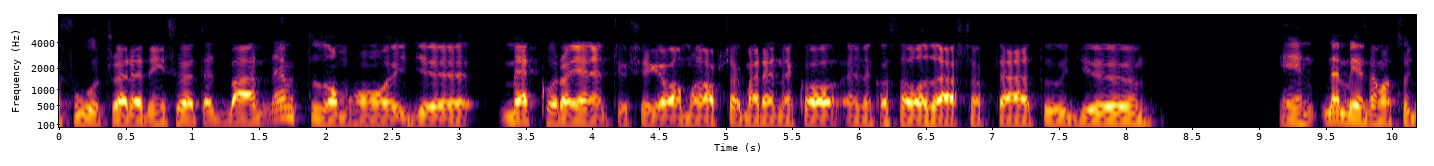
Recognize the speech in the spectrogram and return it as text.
furcsa eredmény született, bár nem tudom, hogy mekkora jelentősége van manapság már ennek a, ennek a szavazásnak, tehát úgy én nem érzem azt, hogy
